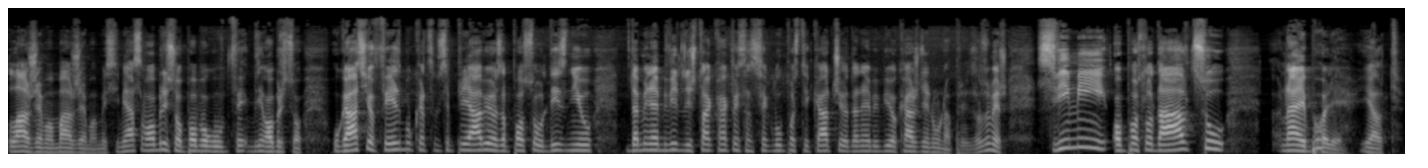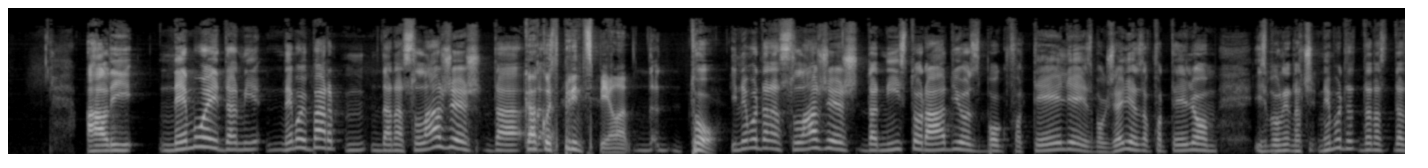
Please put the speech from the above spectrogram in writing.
lažemo, mažemo. Mislim, ja sam obrisao, pobogu, fe, obrisao, ugasio Facebook kad sam se prijavio za posao u Disneyu, da mi ne bi vidjeli šta, kakve sam sve gluposti kačio, da ne bi bio kažnjen unapred. Razumiješ? Svi mi o poslodavcu najbolje, jel te? Ali nemoj da mi nemoj bar da nas lažeš da Kako da, je principijelan. d- to i nemoj da nas lažeš da nisi to radio zbog fotelje zbog želje za foteljom i zbog znači nemoj da, da nas da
